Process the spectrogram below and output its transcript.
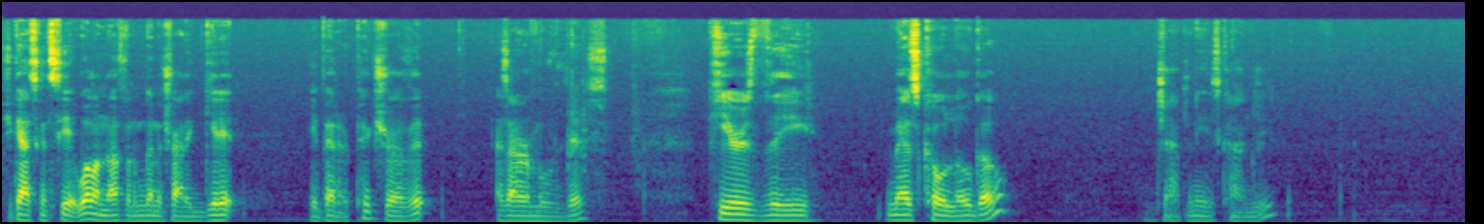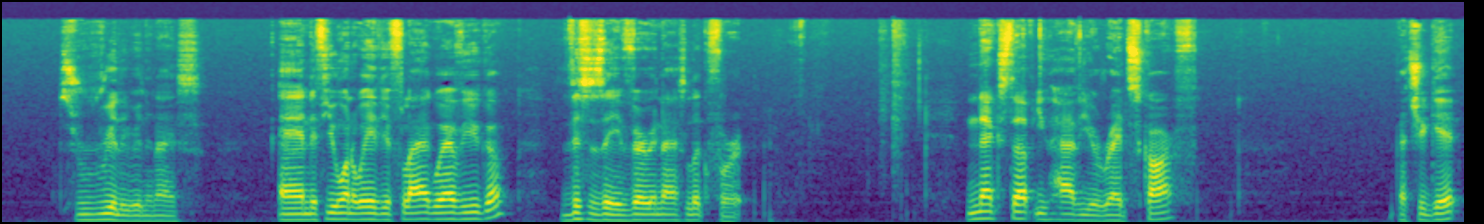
if you guys can see it well enough, but I'm going to try to get it a better picture of it as I remove this. Here's the Mezco logo, Japanese kanji. It's really, really nice. And if you want to wave your flag wherever you go, this is a very nice look for it. Next up, you have your red scarf that you get,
